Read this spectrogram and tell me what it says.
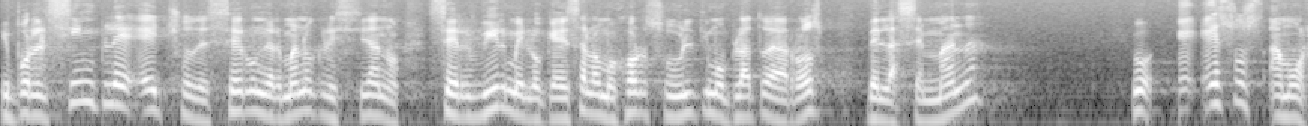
Y por el simple hecho de ser un hermano cristiano, servirme lo que es a lo mejor su último plato de arroz de la semana. E, eso es amor.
